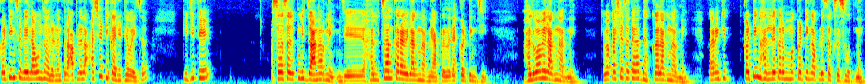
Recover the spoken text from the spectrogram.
कटिंग सगळे लावून झाल्यानंतर आपल्याला अशा ठिकाणी ठेवायचं की जिथे सहसा कुणी जाणार नाही म्हणजे हालचाल करावी लागणार नाही आपल्याला त्या कटिंगची हलवावे लागणार नाही किंवा कशाचा त्याला धक्का लागणार नाही. कारण की कटिंग हल्ले तर मग कटिंग आपले सक्सेस होत नाही.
